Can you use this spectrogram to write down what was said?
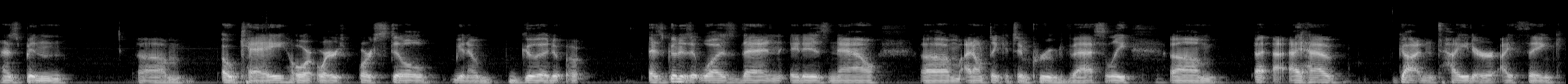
has been um, okay or, or or still you know good uh, as good as it was then it is now. Um, I don't think it's improved vastly. Um, I, I, have gotten tighter, I think,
